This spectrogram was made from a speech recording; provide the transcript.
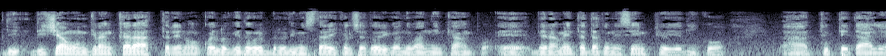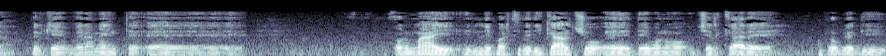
di, diciamo un gran carattere, no? quello che dovrebbero dimostrare i calciatori quando vanno in campo e veramente ha dato un esempio, io dico, a tutta Italia, perché veramente è... ormai le partite di calcio eh, devono cercare proprio di,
